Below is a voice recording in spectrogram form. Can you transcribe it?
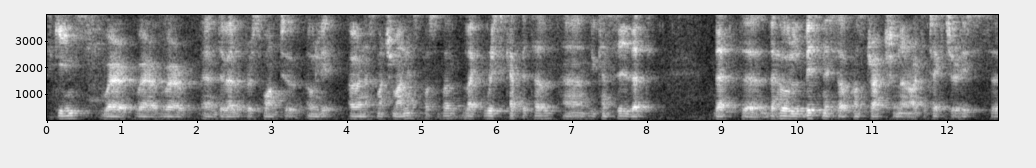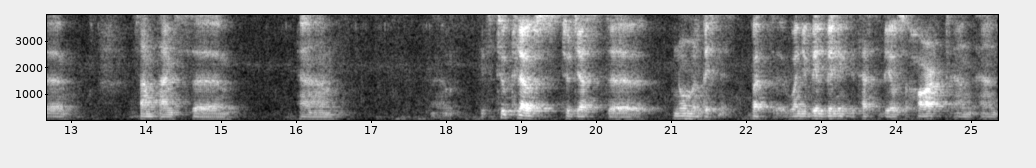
schemes where, where, where uh, developers want to only earn as much money as possible, like risk capital. Uh, you can see that that uh, the whole business of construction and architecture is sometimes um, um, um, it's too close to just uh, normal business. But uh, when you build buildings, it has to be also heart and and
